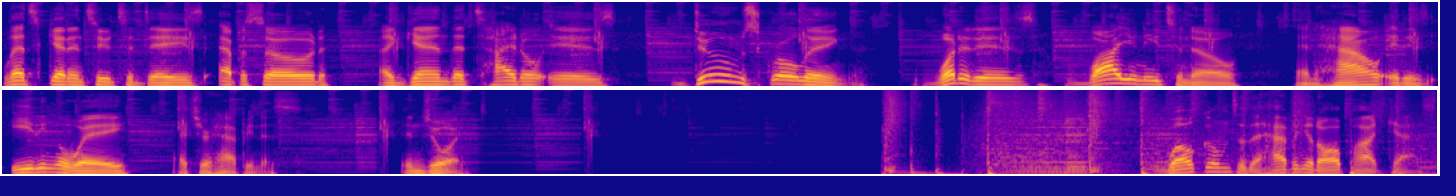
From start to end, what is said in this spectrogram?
let's get into today's episode. Again, the title is Doom Scrolling what it is, why you need to know, and how it is eating away at your happiness. Enjoy. Welcome to the Having It All podcast,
